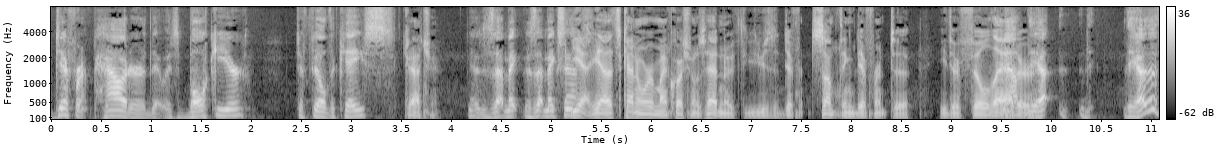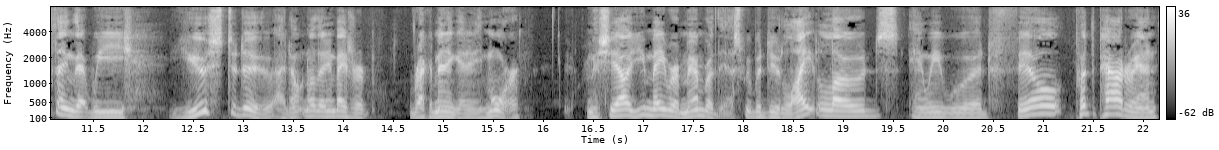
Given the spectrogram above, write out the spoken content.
different powder that was bulkier to fill the case. Gotcha. Know, does that make does that make sense? Yeah, yeah, that's kind of where my question was heading. If you use a different something different to either fill that Now, or the, the other thing that we used to do, I don't know that anybody's recommending it anymore. Michelle, you may remember this. We would do light loads and we would fill, put the powder in,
